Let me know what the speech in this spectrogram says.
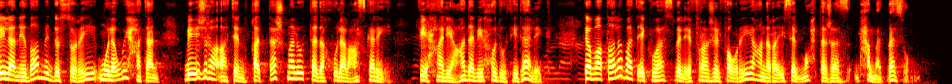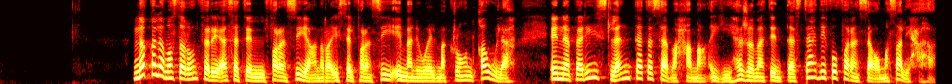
إلى النظام الدستوري ملوحة بإجراءات قد تشمل التدخل العسكري في حال عدم حدوث ذلك كما طالبت إكواس بالإفراج الفوري عن الرئيس المحتجز محمد بازوم. نقل مصدر في الرئاسة الفرنسية عن الرئيس الفرنسي إيمانويل ماكرون قوله إن باريس لن تتسامح مع أي هجمات تستهدف فرنسا ومصالحها.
